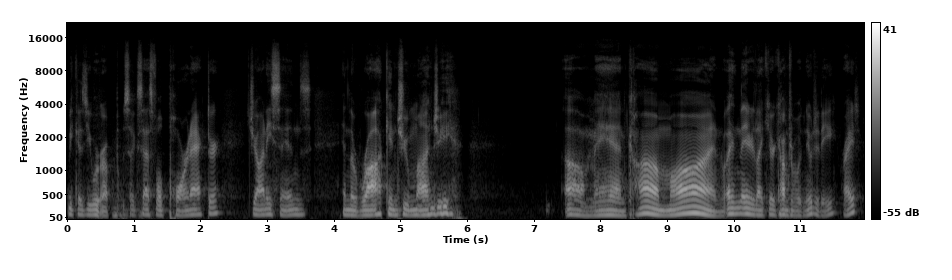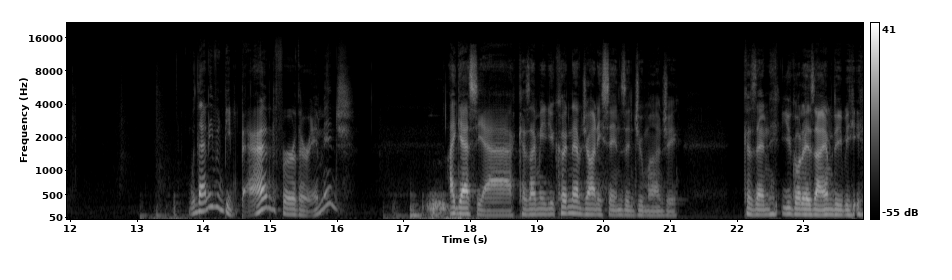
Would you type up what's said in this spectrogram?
because you were a successful porn actor, Johnny Sins and The Rock and Jumanji. Oh man, come on. And they're like, you're comfortable with nudity, right? Would that even be bad for their image? I guess, yeah. Because, I mean, you couldn't have Johnny Sins in Jumanji. Because then you go to his IMDb.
